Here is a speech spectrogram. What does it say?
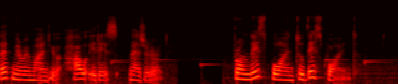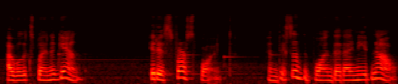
Let me remind you how it is measured. From this point to this point, I will explain again. It is first point, and this is the point that I need now,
